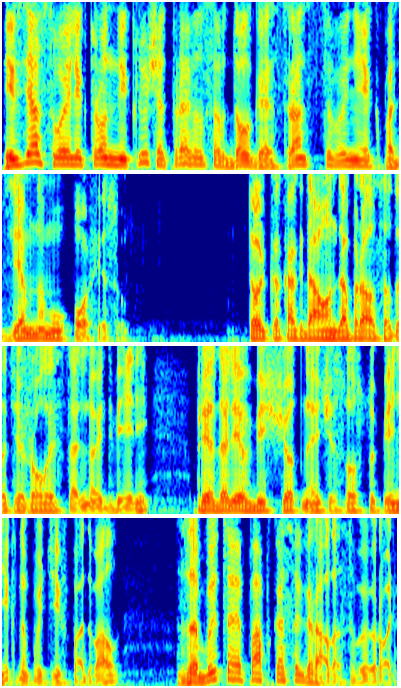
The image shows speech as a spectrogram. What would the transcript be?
и, взяв свой электронный ключ, отправился в долгое странствование к подземному офису. Только когда он добрался до тяжелой стальной двери, преодолев бесчетное число ступенек на пути в подвал, забытая папка сыграла свою роль.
